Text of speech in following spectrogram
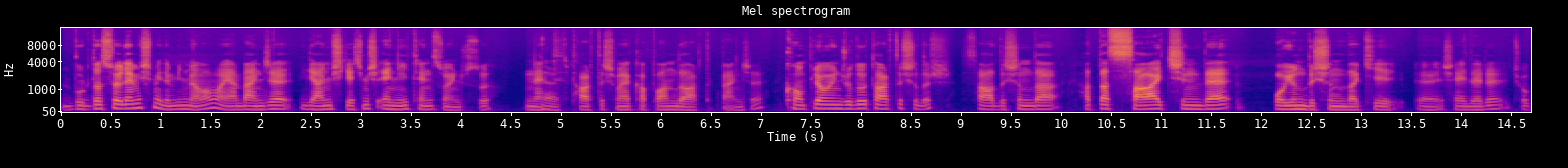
Burada söylemiş miydim bilmiyorum ama yani bence gelmiş geçmiş en iyi tenis oyuncusu. Net Evet. tartışmaya kapandı artık bence. Komple oyunculuğu tartışılır. Sağ dışında hatta sağ içinde oyun dışındaki e, şeyleri çok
